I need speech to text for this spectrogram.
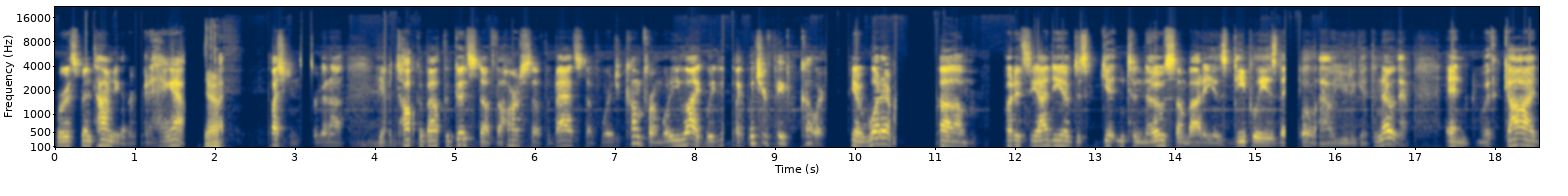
We're going to spend time together. We're going to hang out. Yeah questions. We're gonna, you know, talk about the good stuff, the hard stuff, the bad stuff. Where'd you come from? What do you like? What do you like? What's your favorite color? You know, whatever. Um, but it's the idea of just getting to know somebody as deeply as they will allow you to get to know them. And with God,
